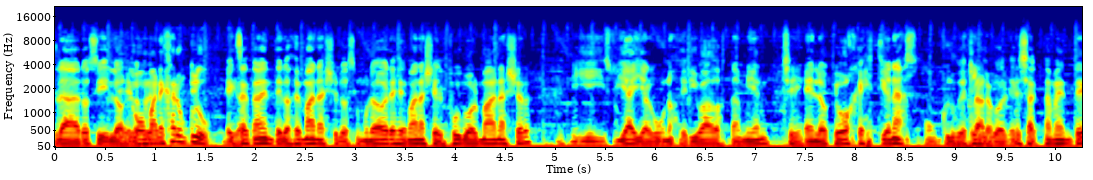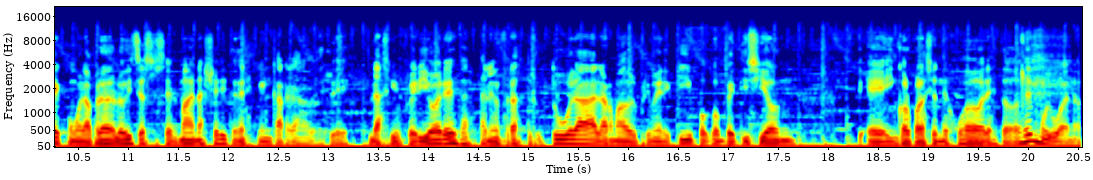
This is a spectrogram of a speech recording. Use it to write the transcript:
Claro, sí. Eh, o manejar un club. Exactamente, los de manager, los simuladores de manager, el fútbol manager. y, hay algunos derivados también en lo que vos gestionás un club de fútbol. Exactamente. Como la prueba lo dice, sos el manager y tenés que encargar desde las inferiores hasta la infraestructura, al armado del primer equipo, competición eh, incorporación de jugadores, todo. Es muy bueno.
